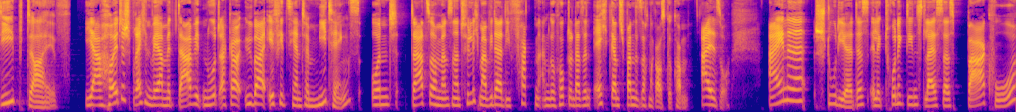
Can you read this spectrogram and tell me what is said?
Deep Dive. Ja, heute sprechen wir mit David Notacker über effiziente Meetings. Und dazu haben wir uns natürlich mal wieder die Fakten angeguckt und da sind echt ganz spannende Sachen rausgekommen. Also, eine Studie des Elektronikdienstleisters Barco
